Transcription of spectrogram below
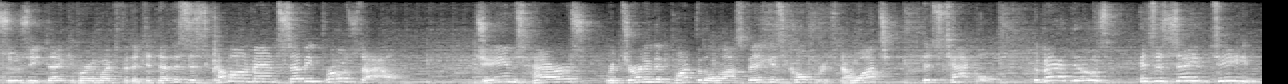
Susie. Thank you very much for the. Now, this is Come On Man semi pro style. James Harris returning the punt for the Las Vegas Cobras. Now, watch this tackle. The bad news it's the same team.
